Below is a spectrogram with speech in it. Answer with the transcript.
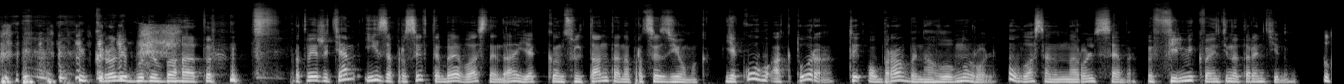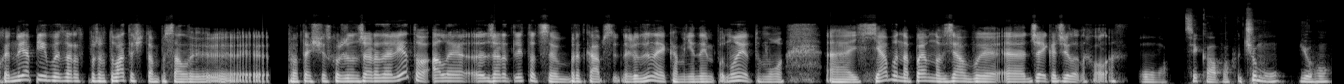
Крові буде багато. Про твоє життя і запросив тебе, власне, да, як консультанта на процес зйомок. Якого актора ти обрав би на головну роль? Ну, власне, на роль себе в фільмі Квентіна Тарантіно. Слухай, ну я б міг би зараз пожартувати, що там писали е, про те, що схоже на Джареда Лето, але е, Джаред Лето це бридка абсолютно людина, яка мені не імпонує, тому е, я би напевно взяв би е, Джейка Джилленхола. О, цікаво. Чому його?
